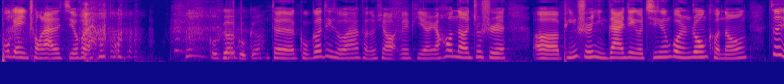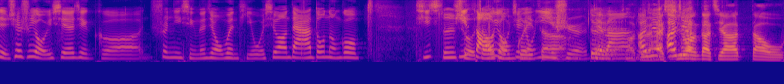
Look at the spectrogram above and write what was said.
不给你重来的机会。谷 歌谷歌。对，谷歌地图它可能需要 VPN。然后呢，就是呃，平时你在这个骑行过程中，可能自己确实有一些这个顺逆行的这种问题。我希望大家都能够提遵提守交通早有这种规则意识，对吧啊？而且而且希望大家到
